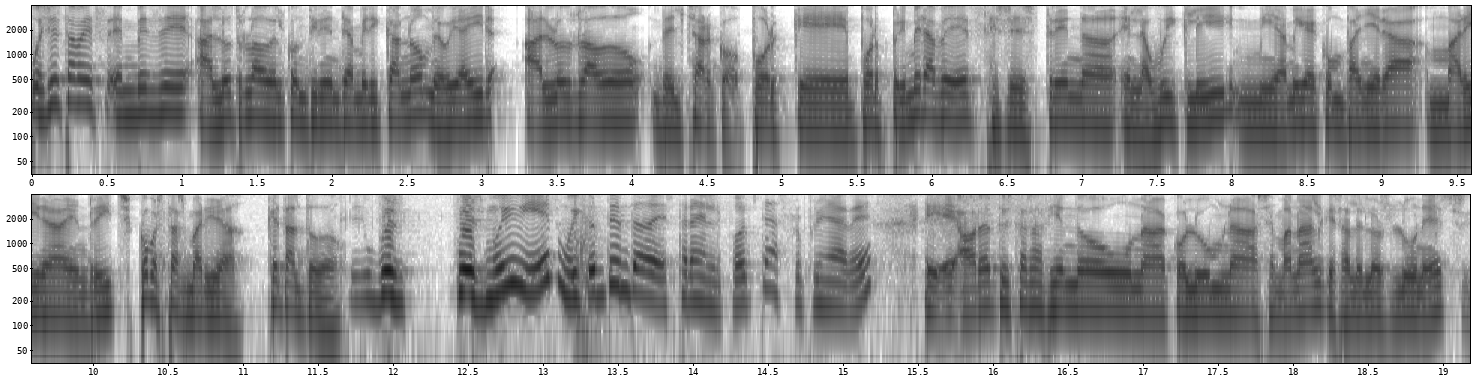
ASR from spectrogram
Pues esta vez, en vez de al otro lado del continente americano, me voy a ir al otro lado del charco, porque por primera vez se estrena en la Weekly mi amiga y compañera Marina Enrich. ¿Cómo estás, Marina? ¿Qué tal todo? Pues pues muy bien, muy contenta de estar en el podcast por primera vez. Eh, eh, ahora tú estás haciendo una columna semanal que sale los lunes.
